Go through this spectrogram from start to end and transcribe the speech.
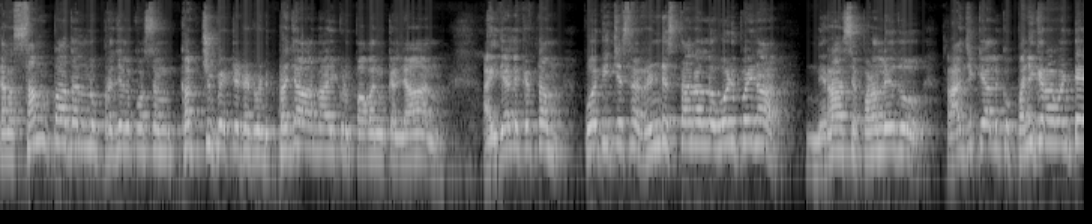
తన సంపాదనను ప్రజల కోసం ఖర్చు పెట్టేటటువంటి ప్రజా నాయకుడు పవన్ కళ్యాణ్. ఐదేళ్ళ క్రితం పోటీ చేసిన రెండు స్థానాల్లో ఓడిపోయినా నిరాశ పడలేదు. రాజకీయాలకు పనికిరావంటే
